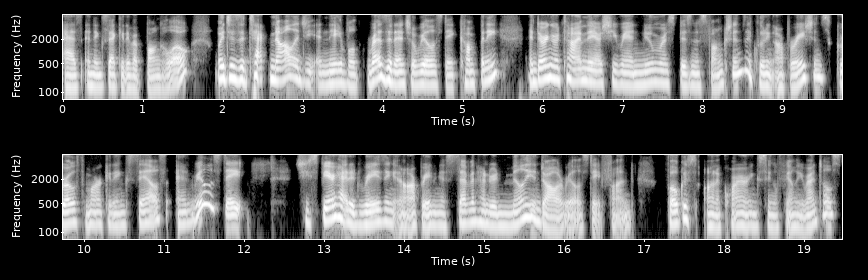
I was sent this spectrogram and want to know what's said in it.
as an executive at Bungalow, which is a technology enabled residential real estate company. And during her time there, she ran numerous business functions, including operations, growth, marketing, sales, and real estate. She spearheaded raising and operating a $700 million real estate fund focused on acquiring single family rentals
